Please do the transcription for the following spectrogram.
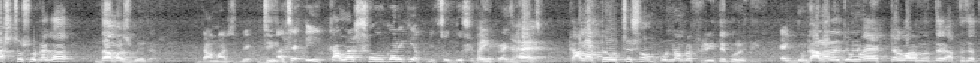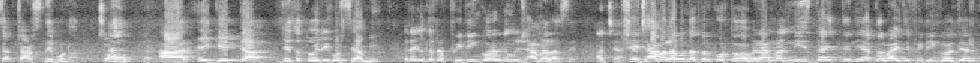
আটশোশো টাকা দাম আসবে এটার। দাম আসবে। আচ্ছা এই কালার সহকারে কি আপনি চোদ্দশো টাকা প্রাইস হ্যাঁ কালারটা হচ্ছে সম্পূর্ণ আমরা ফ্রিতে করে দিই। একদম কালারের জন্য একটা করে আমরা আপনাদের চার্জ নেব না। হ্যাঁ? আর এই গেটটা যেটা তৈরি করছি আমি এটা কিন্তু একটা ফিটিং করার কিন্তু ঝামেলা আছে। আচ্ছা। সেই ঝামেলা কিন্তু আপনার করতে হবে না। আমরা নিজ দায়িত্বে নিয়ে আপনার বাড়িতে ফিটিং করে দিয়ে আসব।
